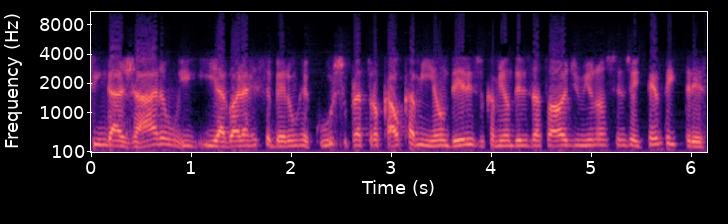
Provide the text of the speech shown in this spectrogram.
se engajaram e, e agora receberam um recurso para trocar o caminhão deles, o caminhão deles atual é de 1983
